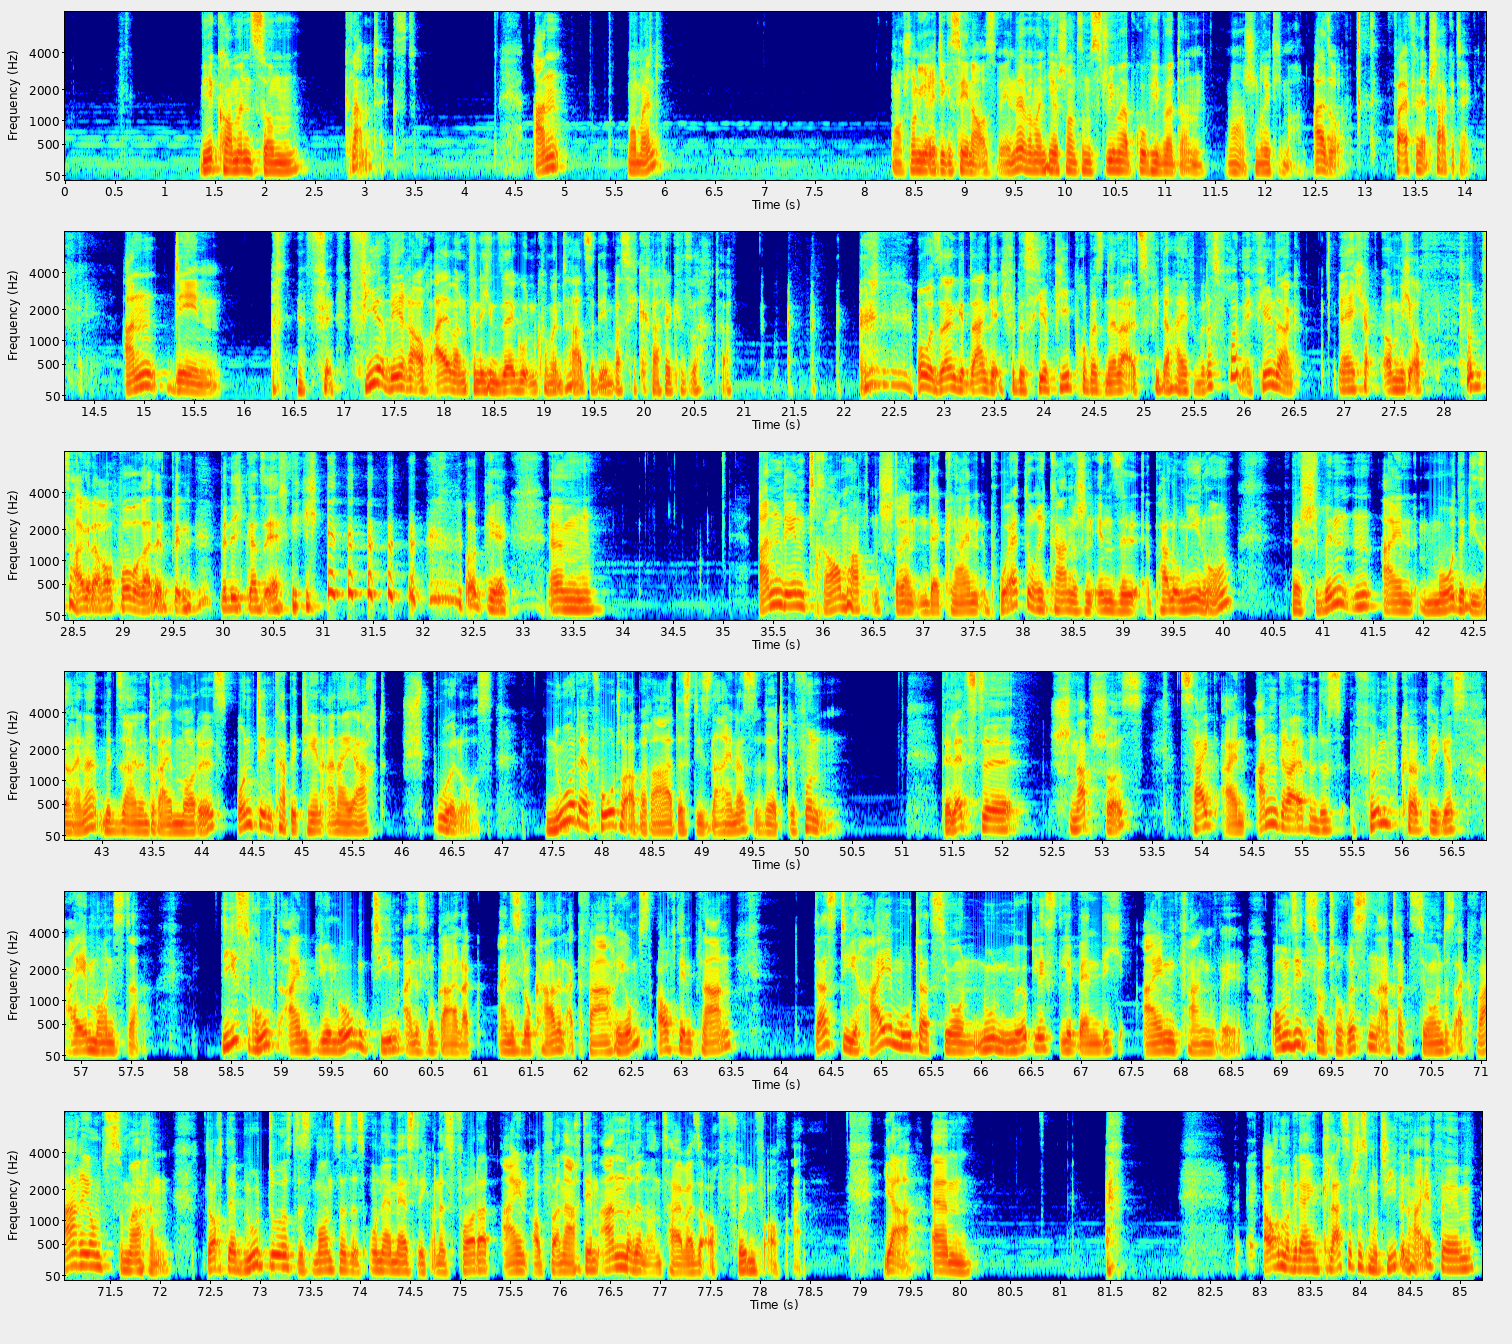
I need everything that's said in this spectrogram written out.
Wir kommen zum Klammtext. An, Moment. Oh, schon die richtige Szene auswählen, ne? Wenn man hier schon zum Streamer-Profi wird, dann machen wir schon richtig machen. Also, Five Headed Shark Attack. An den Vier wäre auch albern, finde ich einen sehr guten Kommentar zu dem, was ich gerade gesagt habe. oh, so ein Gedanke. Ich finde das hier viel professioneller als viele Haifilme. Das freut mich. Vielen Dank. Ja, ich habe mich auch fünf Tage darauf vorbereitet, bin, bin ich ganz ehrlich. okay. Ähm, an den traumhaften Stränden der kleinen puerto-ricanischen Insel Palomino verschwinden ein Modedesigner mit seinen drei Models und dem Kapitän einer Yacht spurlos. Nur der Fotoapparat des Designers wird gefunden. Der letzte Schnappschuss zeigt ein angreifendes fünfköpfiges Hai-Monster. Dies ruft ein Biologenteam eines lokalen, Aquariums auf den Plan, das die Hai-Mutation nun möglichst lebendig einfangen will, um sie zur Touristenattraktion des Aquariums zu machen. Doch der Blutdurst des Monsters ist unermesslich und es fordert ein Opfer nach dem anderen und teilweise auch fünf auf einmal. Ja, ähm, auch immer wieder ein klassisches Motiv in Hai-Filmen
